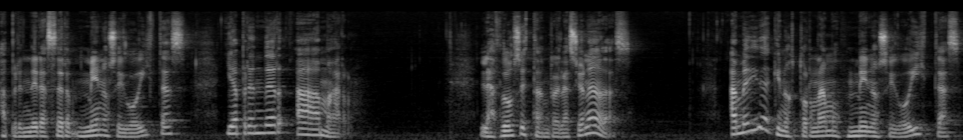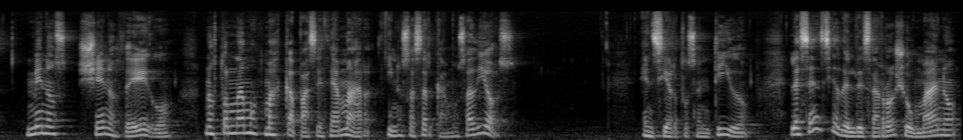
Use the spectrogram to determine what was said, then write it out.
Aprender a ser menos egoístas y aprender a amar. Las dos están relacionadas. A medida que nos tornamos menos egoístas, menos llenos de ego, nos tornamos más capaces de amar y nos acercamos a Dios. En cierto sentido, la esencia del desarrollo humano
